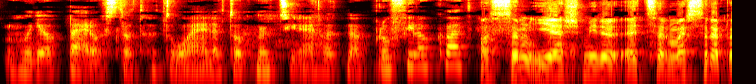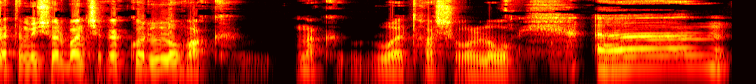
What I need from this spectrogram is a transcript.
hogy a párosztatható állatoknak csinálhatnak profilokat. Azt hiszem ilyesmiről egyszer már szerepelt a műsorban, csak akkor lovaknak volt hasonló. Um,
